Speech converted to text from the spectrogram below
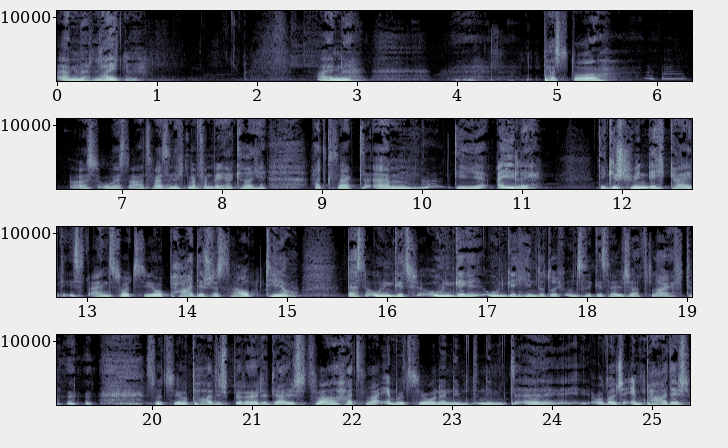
ähm, leiden. Ein Pastor aus USA, ich weiß nicht mehr von welcher Kirche, hat gesagt, ähm, die Eile, die Geschwindigkeit ist ein soziopathisches Raubtier das unge, unge, ungehindert durch unsere Gesellschaft läuft. Soziopathisch bedeutet, er ist zwar, hat zwar Emotionen, nimmt, nimmt äh, oder ist empathisch,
